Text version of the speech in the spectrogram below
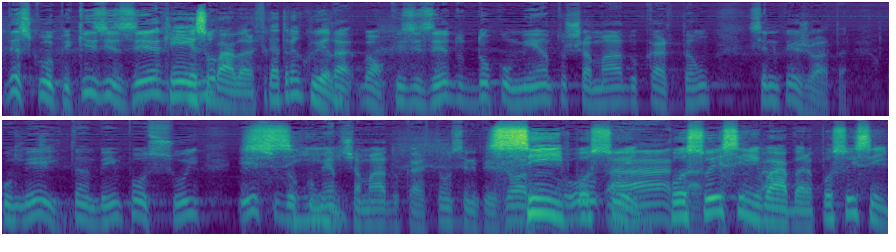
Desculpe, quis dizer... Que isso, Bárbara, fica tranquilo. Tá, bom, quis dizer do documento chamado cartão CNPJ. O MEI também possui esse sim. documento chamado cartão CNPJ? Sim, ou... possui. Ah, tá, possui tá, sim, tá. Bárbara, possui sim.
